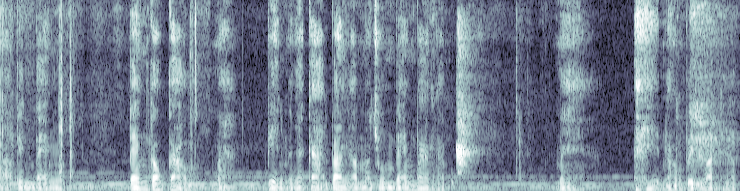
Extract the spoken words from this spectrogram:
มาเป็นแบงค์แบงค์เก่าๆมาเปลี่ยนบรรยากาศบ้างครับ มาชมแบงค์บ้างครับแม่น้องเป็นวัดครับ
